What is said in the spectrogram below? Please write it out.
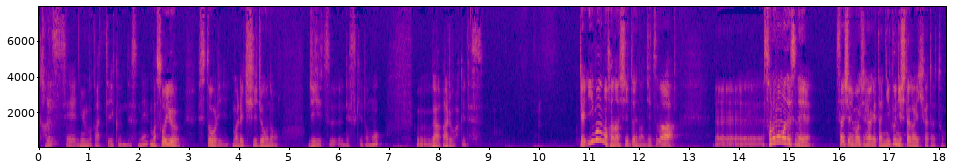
完成に向かっていくんですね。まあそういうストーリー、まあ歴史上の事実ですけども、があるわけです。で、今の話というのは実は、えー、そのままですね、最初に申し上げた肉に従う生き方と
